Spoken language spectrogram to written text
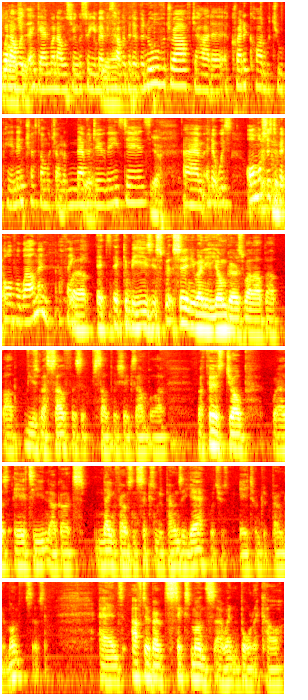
when I was again when I was younger, so you maybe Yeah. have a bit of an overdraft. You had a, a credit card which you were paying interest on, which I would never Yeah. do these days. Yeah. Um, and it was almost just a bit overwhelming. I think. Well, it, it can be easy, certainly when you're younger as well. I'll, I'll, I'll use myself as a selfish example. I, my first job when I was 18, I got £9,600 a year, which was £800 a month. So, so- and after about six months, I went and bought a car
